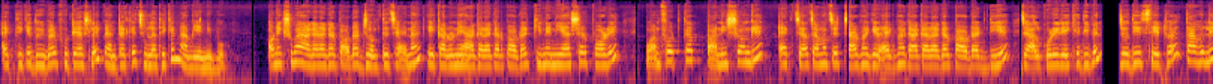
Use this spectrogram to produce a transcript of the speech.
এক থেকে দুইবার ফুটে আসলেই প্যানটাকে চুলা থেকে নামিয়ে নিব। অনেক সময় আগার আগার পাউডার জমতে চায় না। এ কারণে আগার আগার পাউডার কিনে নিয়ে আসার পরে ওয়ান ফোর্থ কাপ পানির সঙ্গে এক চা চামচের চার ভাগের এক ভাগ আগার আগার পাউডার দিয়ে জাল করে রেখে দিবেন। যদি সেট হয়, তাহলে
